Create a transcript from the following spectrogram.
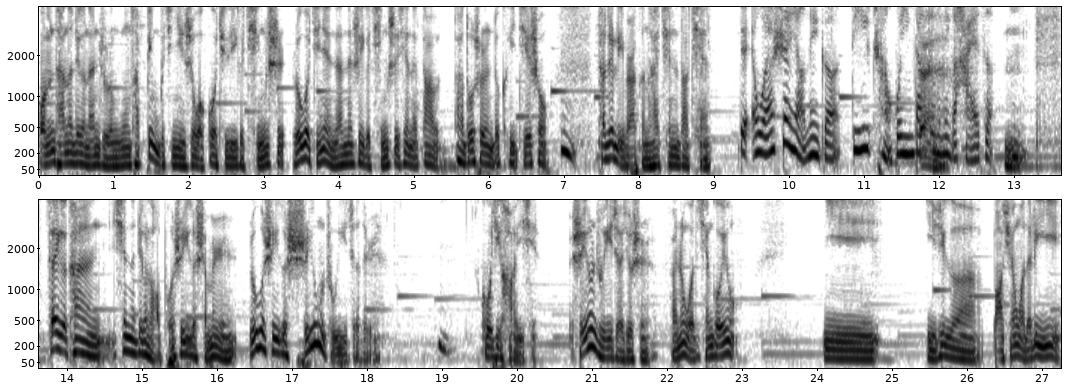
我们谈的这个男主人公，他并不仅仅是我过去的一个情事。如果简简单单是一个情事，现在大大多数人都可以接受。嗯，他这里边可能还牵扯到钱。对，我要赡养那个第一场婚姻当中的那个孩子。嗯，再一个看现在这个老婆是一个什么人？如果是一个实用主义者的人，嗯，估计好一些。实用主义者就是，反正我的钱够用，你你这个保全我的利益，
